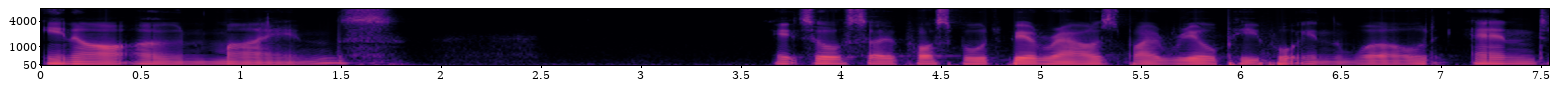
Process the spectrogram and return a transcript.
in our own minds. It's also possible to be aroused by real people in the world and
